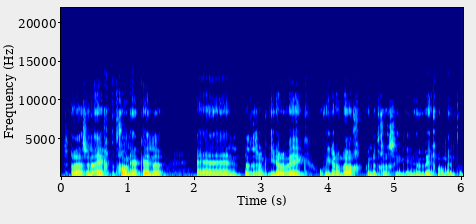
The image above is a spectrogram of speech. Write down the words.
Zodra ze hun eigen patroon herkennen. En dat is ook iedere week of iedere dag kunnen terugzien in hun weegmomenten.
